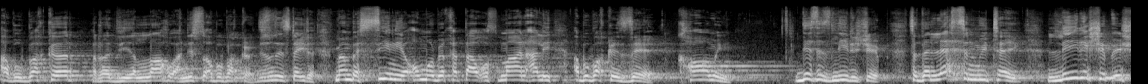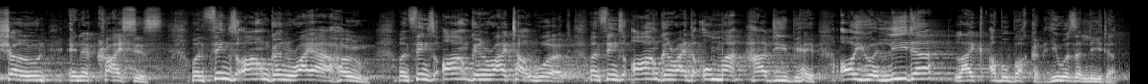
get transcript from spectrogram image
Abu Bakr radiallahu and this is Abu Bakr. This was his status. Remember, senior Umar bin Khattab, Uthman, Ali, Abu Bakr is there, calming this is leadership. So the lesson we take, leadership is shown in a crisis. When things aren't going right at home, when things aren't going right at work, when things aren't going right the ummah, how do you behave? Are you a leader like Abu Bakr? He was a leader.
